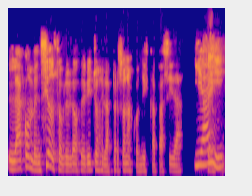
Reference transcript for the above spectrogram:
la Convención sobre los Derechos de las Personas con Discapacidad. Y ahí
